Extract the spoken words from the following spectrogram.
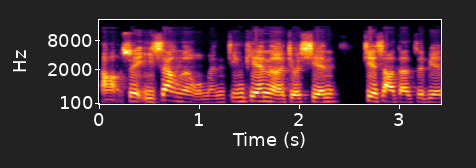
啊，所以以上呢，我们今天呢就先介绍到这边。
